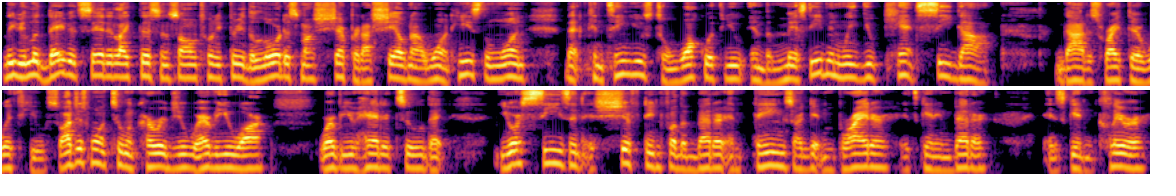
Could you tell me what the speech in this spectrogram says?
leave you. Look, David said it like this in Psalm 23 The Lord is my shepherd, I shall not want. He's the one that continues to walk with you in the midst, even when you can't see God. God is right there with you. So I just want to encourage you wherever you are, wherever you're headed to, that Your season is shifting for the better, and things are getting brighter. It's getting better. It's getting clearer,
